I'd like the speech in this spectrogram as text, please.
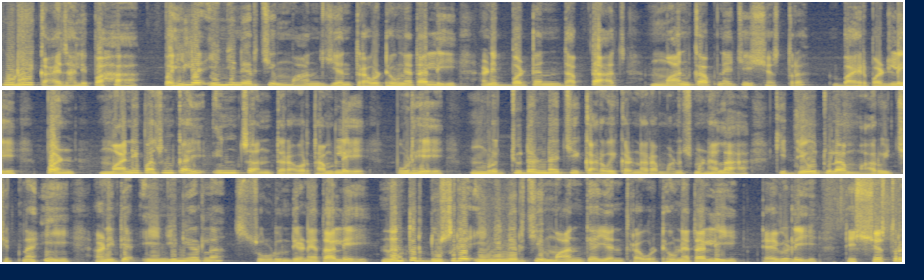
पुढे काय झाले पहा पहिल्या इंजिनियरची मान यंत्रावर ठेवण्यात आली आणि बटन दाबताच मान कापण्याचे शस्त्र बाहेर पडले पण मानेपासून काही इंच अंतरावर थांबले. पुढे मृत्यूदंडाची कारवाई करणारा माणूस म्हणाला की देव तुला मारू इच्छित नाही आणि त्या इंजिनियरला सोडून देण्यात आले. नंतर दुसऱ्या इंजिनियरची मान त्या यंत्रावर ठेवण्यात आली. त्यावेळी ते शस्त्र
